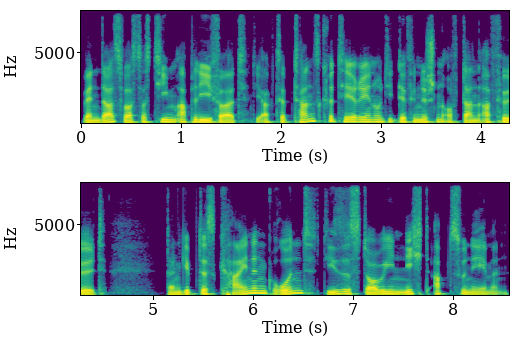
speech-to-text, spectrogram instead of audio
wenn das, was das Team abliefert, die Akzeptanzkriterien und die Definition of Done erfüllt, dann gibt es keinen Grund, diese Story nicht abzunehmen.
